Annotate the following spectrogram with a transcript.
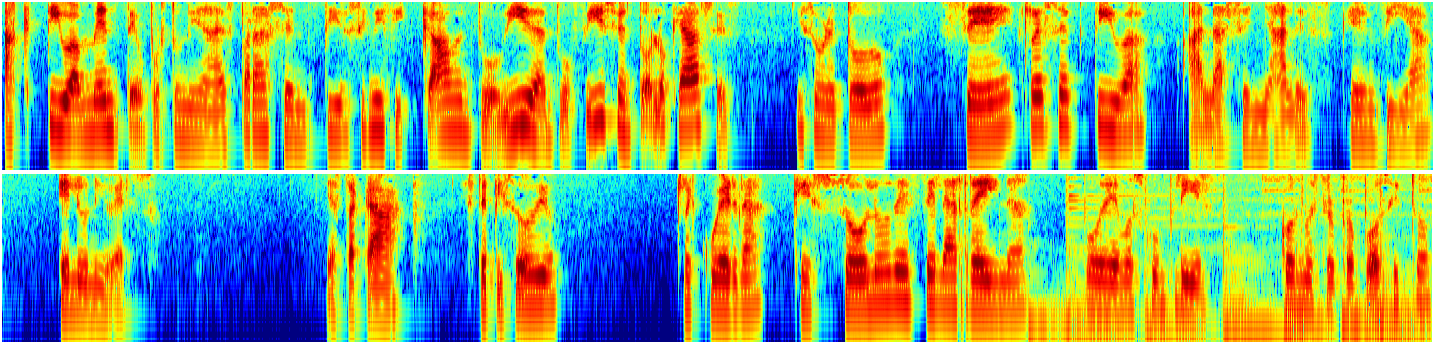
activamente oportunidades para sentir significado en tu vida, en tu oficio, en todo lo que haces. Y sobre todo, sé receptiva a las señales que envía el universo. Y hasta acá este episodio. Recuerda que solo desde la reina podemos cumplir con nuestro propósito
